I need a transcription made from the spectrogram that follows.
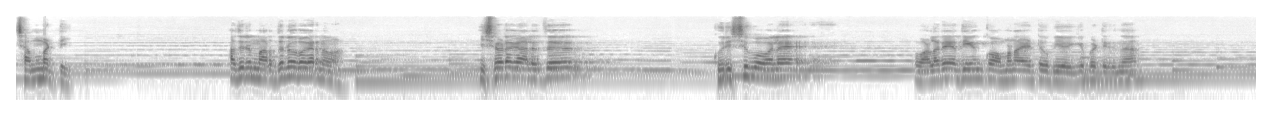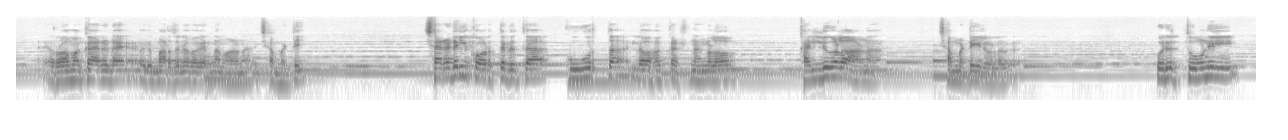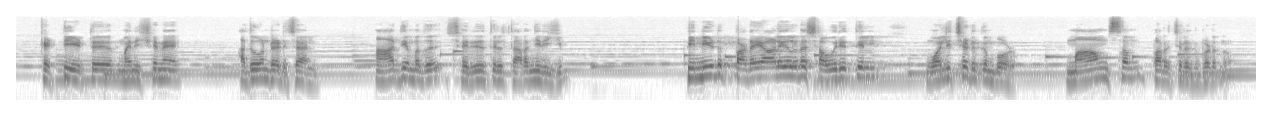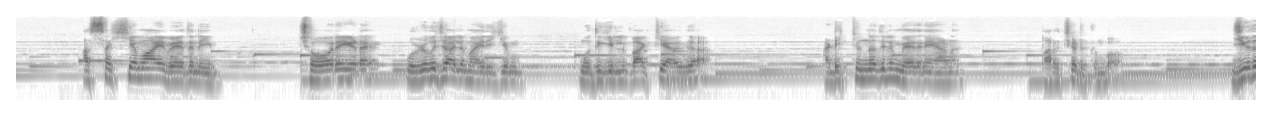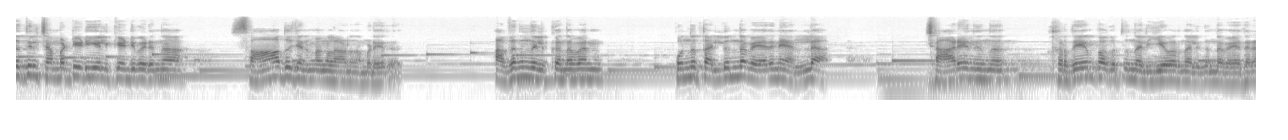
ചമ്മട്ടി. അതൊരു മർദ്ദനോപകരണമാണ്. ഈശോയുടെ കാലത്ത് കുരിശു പോലെ വളരെയധികം കോമൺ ആയിട്ട് ഉപയോഗിക്കപ്പെട്ടിരുന്ന റോമക്കാരുടെ ഒരു മർദ്ദനോപകരണമാണ് ചമ്മട്ടി. ചരടിൽ കോർത്തെടുത്ത കൂർത്ത ലോഹ കഷ്ണങ്ങളോ കല്ലുകളോ ആണ് ചമ്മട്ടിയിലുള്ളത്. ഒരു തൂണിൽ കെട്ടിയിട്ട് മനുഷ്യനെ അതുകൊണ്ടടിച്ചാൽ ആദ്യം അത് ശരീരത്തിൽ തറഞ്ഞിരിക്കും. പിന്നീട് പടയാളികളുടെ ശൗര്യത്തിൽ വലിച്ചെടുക്കുമ്പോൾ മാംസം പറിച്ചെടുക്കപ്പെടുന്നു. അസഹ്യമായ വേദനയും ചോരയുടെ ഒഴിവുചാലുമായിരിക്കും മുതുകിൽ ബാക്കിയാകുക. അടിക്കുന്നതിലും വേദനയാണ് പറിച്ചെടുക്കുമ്പോൾ. ജീവിതത്തിൽ ചമ്മട്ടിയിടിയേൽക്കേണ്ടി വരുന്ന സാധു ജന്മങ്ങളാണ് നമ്മുടേത്. അകന്നു നിൽക്കുന്നവൻ ഒന്ന് തല്ലുന്ന വേദനയല്ല ചാരെ നിന്ന് ഹൃദയം പകുത്തു നൽകിയവർ നൽകുന്ന വേദന.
